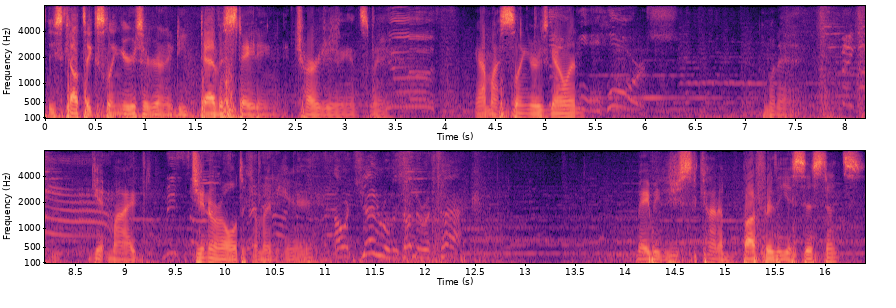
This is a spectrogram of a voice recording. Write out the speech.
These Celtic slingers are gonna do devastating charges against me. Got my slingers going. I'm gonna get my general to come in here. Our general is under attack. Maybe just to kind of buffer the assistance.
